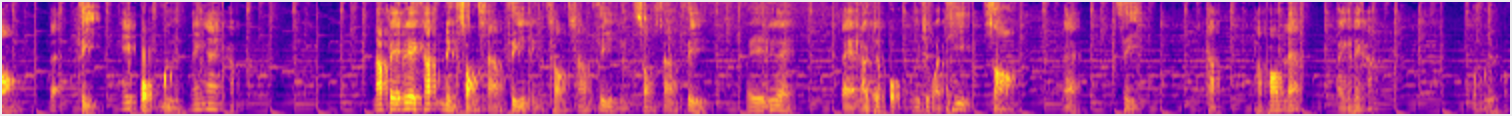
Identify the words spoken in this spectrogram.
2 และ 4 ให้ปรบมือง่ายๆครับ นับไปเรื่อยครับ 1 2 3 4 1 2 3 4 1 2 3 4 ไปเรื่อยแต่เราจะปรบมือจังหวะที่ 2 และ4นะครับถ้าพร้อมแล้วไปกันเลยครับปรบมือพร้อม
